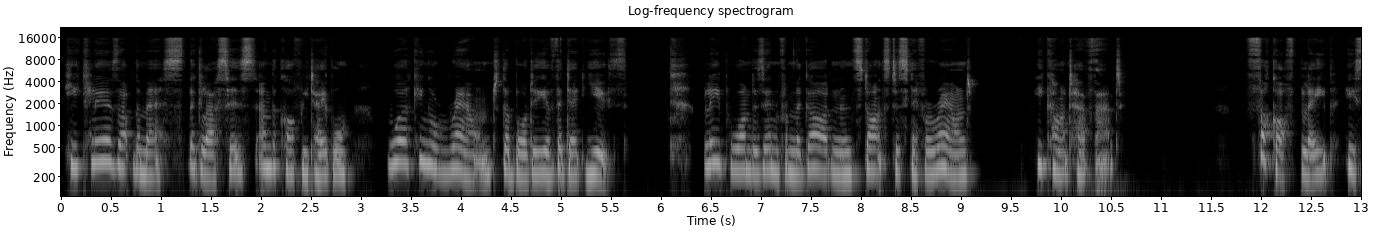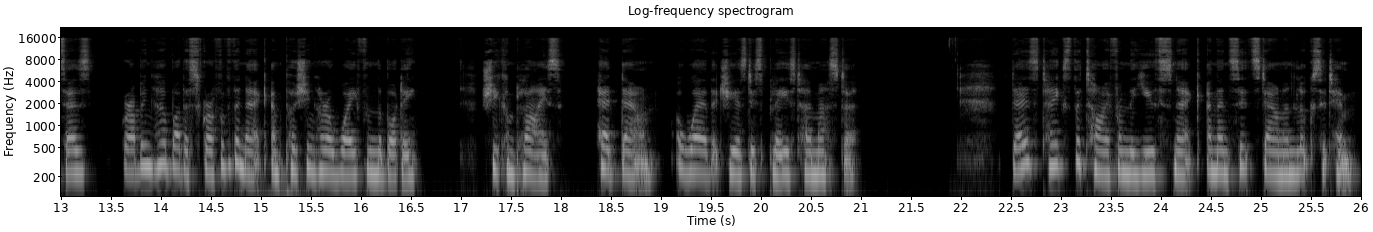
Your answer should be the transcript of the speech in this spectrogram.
He clears up the mess, the glasses, and the coffee table, working around the body of the dead youth. Bleep wanders in from the garden and starts to sniff around. He can't have that. Fuck off, Bleep, he says, grabbing her by the scruff of the neck and pushing her away from the body. She complies, head down, aware that she has displeased her master. Des takes the tie from the youth's neck and then sits down and looks at him.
